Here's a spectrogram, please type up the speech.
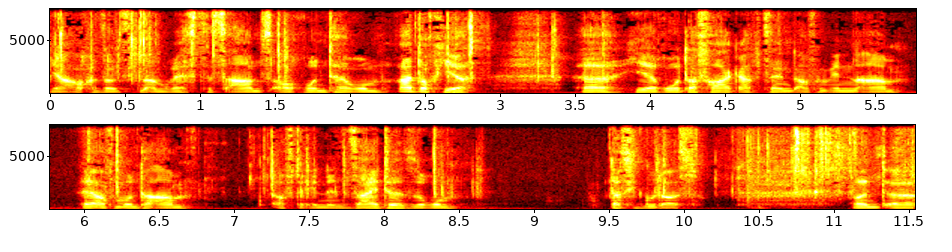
ja, auch ansonsten am Rest des Arms auch rundherum. Ah, doch hier. Äh, hier roter Fargakzent auf dem Innenarm, äh, auf dem Unterarm, auf der Innenseite, so rum. das sieht gut aus. Und äh,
